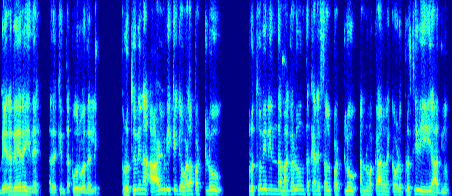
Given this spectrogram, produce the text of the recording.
ಬೇರೆ ಬೇರೆ ಇದೆ ಅದಕ್ಕಿಂತ ಪೂರ್ವದಲ್ಲಿ. ಪೃಥುವಿನ ಆಳ್ವಿಕೆಗೆ ಒಳಪಟ್ಲು, ಪೃಥುವಿನಿಂದ ಮಗಳು ಅಂತ ಕರೆಸಲ್ಪಟ್ಲು ಅನ್ನುವ ಕಾರಣಕ್ಕೆ ಅವಳು ಪೃಥಿವಿ ಆದ್ಲು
